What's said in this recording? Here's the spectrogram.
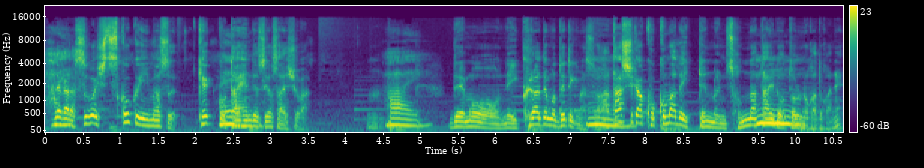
はい。だからすごいしつこく言います。結構大変ですよ、最初は。はいで、もうね、いくらでも出てきますよ。うん私がここまで言ってんのにそんな態度を取るのかとかね。はい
